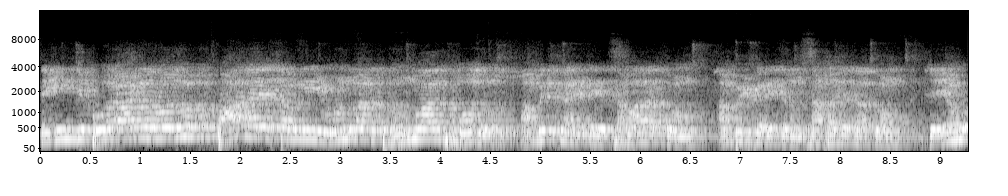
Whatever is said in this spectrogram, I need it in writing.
తెగించి పోరాడిన రోజు పాదరేస్తామని ఉన్మాదపు ఉన్మాదపు మోజు అంబేద్కర్ అంటే సమానత్వం అంబేద్కరిజం సహజతత్వం. జయహో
